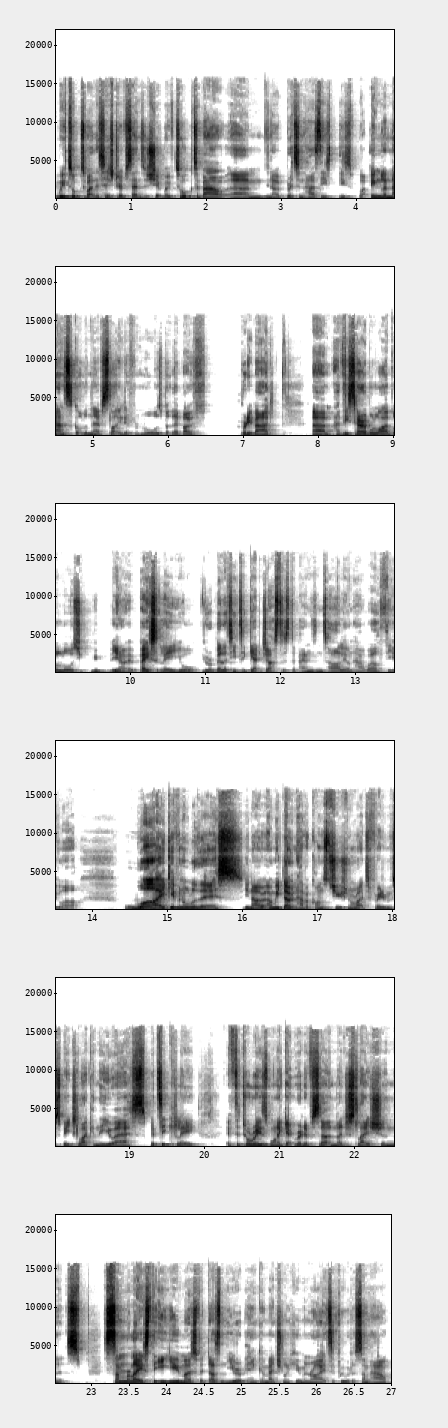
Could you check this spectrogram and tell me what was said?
We've talked about this history of censorship. We've talked about um, you know Britain has these these well, England and Scotland they have slightly different laws, but they're both pretty bad um, have these terrible libel laws. You, you, know, basically your your ability to get justice depends entirely on how wealthy you are. Why, given all of this, you know, and we don't have a constitutional right to freedom of speech like in the US, particularly if the Tories want to get rid of certain legislation that's Some relates to the EU, most of it doesn't. The European Convention on Human Rights. If we were to somehow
